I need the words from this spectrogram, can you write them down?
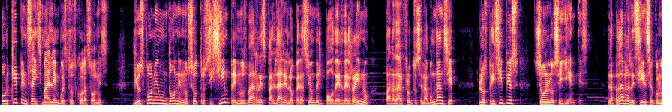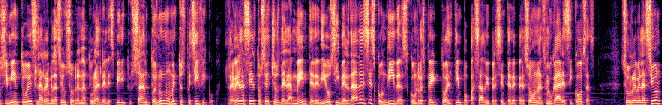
¿por qué pensáis mal en vuestros corazones? Dios pone un don en nosotros y siempre nos va a respaldar en la operación del poder del reino para dar frutos en abundancia. Los principios son los siguientes. La palabra de ciencia o conocimiento es la revelación sobrenatural del Espíritu Santo en un momento específico. Revela ciertos hechos de la mente de Dios y verdades escondidas con respecto al tiempo pasado y presente de personas, lugares y cosas. Su revelación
